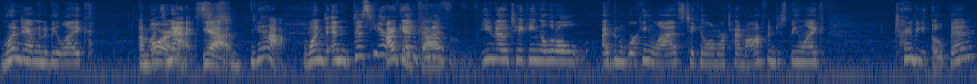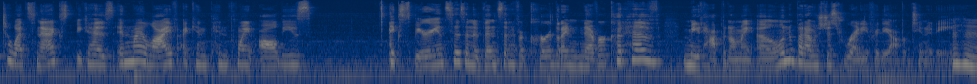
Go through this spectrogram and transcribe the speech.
one day I'm going to be like, I'm what's bored. next? Yeah. Yeah. One And this year I I've get been kind that. of, you know, taking a little, I've been working less, taking a little more time off and just being like, trying to be open to what's next because in my life I can pinpoint all these experiences and events that have occurred that I never could have made happen on my own, but I was just ready for the opportunity. Mm-hmm.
